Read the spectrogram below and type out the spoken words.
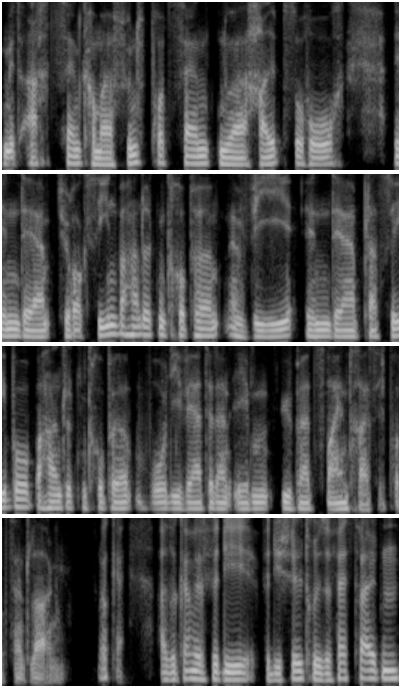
mit 18,5 Prozent nur halb so hoch in der Thyroxin behandelten Gruppe wie in der Placebo behandelten Gruppe, wo die Werte dann eben über 32 Prozent lagen. Okay, also können wir für die, für die Schilddrüse festhalten.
